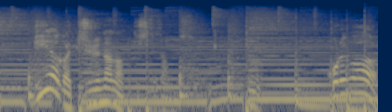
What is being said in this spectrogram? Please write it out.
リアが17ってしてたんですよ、これは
